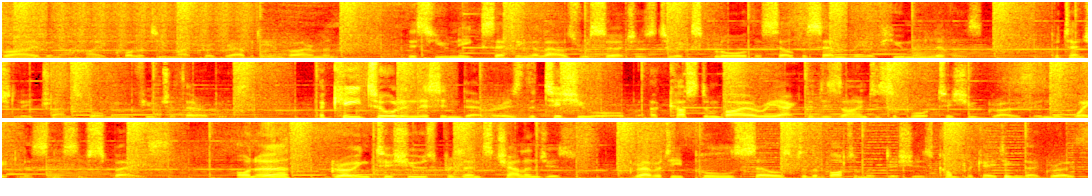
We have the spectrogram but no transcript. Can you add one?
thrive in a high-quality microgravity environment. This unique setting allows researchers to explore the self-assembly of human livers, potentially transforming future therapies. A key tool in this endeavor is the Tissue Orb, a custom bioreactor designed to support tissue growth in the weightlessness of space. On Earth, growing tissues presents challenges. Gravity pulls cells to the bottom of dishes, complicating their growth.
